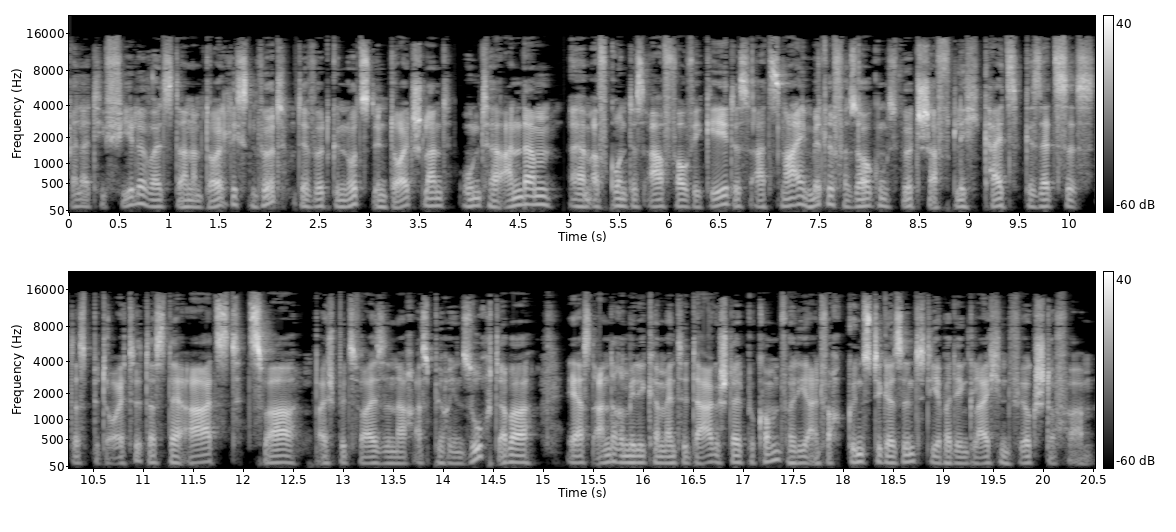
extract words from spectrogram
relativ viele, weil es dann am deutlichsten wird. Der wird genutzt in Deutschland unter anderem ähm, aufgrund des AVWG, des Arzneimittelversorgungswirtschaftlichkeitsgesetzes. Das bedeutet, dass der Arzt zwar beispielsweise nach Aspirin sucht, aber erst andere Medikamente dargestellt bekommt, weil die einfach günstiger sind, die aber den gleichen Wirkstoff haben.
